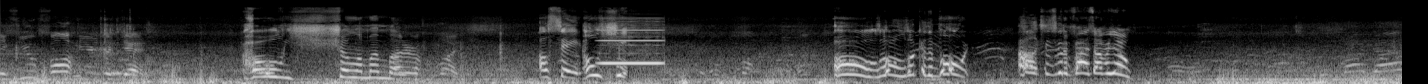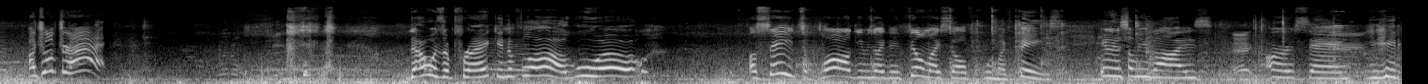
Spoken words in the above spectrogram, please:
If you fall here, you're dead. Holy shalamamba. I'll say it. Oh shit. Oh, oh, look at the boat. Alex is gonna pass over you. Oh, I dropped your hat. That was a prank in a vlog. Whoa. I'll say it's a vlog even though I didn't film myself with my face. Even if some of you guys are saying you hit it.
